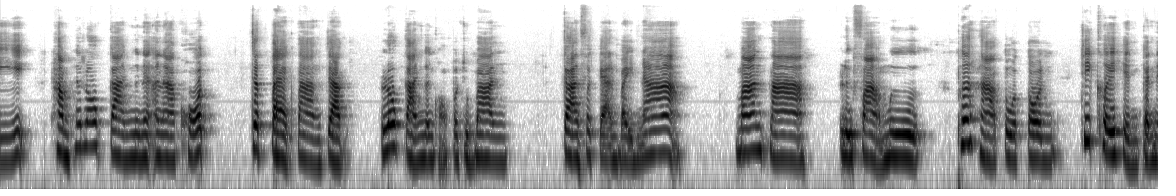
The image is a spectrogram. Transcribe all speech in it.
นี้ทำให้โลกการเงินในอนาคต จะแตกต่างจากโลกการเงินของปัจจุบัน การสแกนใบหน้า ม่านตา หรือฝ่ามือ เพื่อหาตัวตนที่เคยเห็นกันใน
